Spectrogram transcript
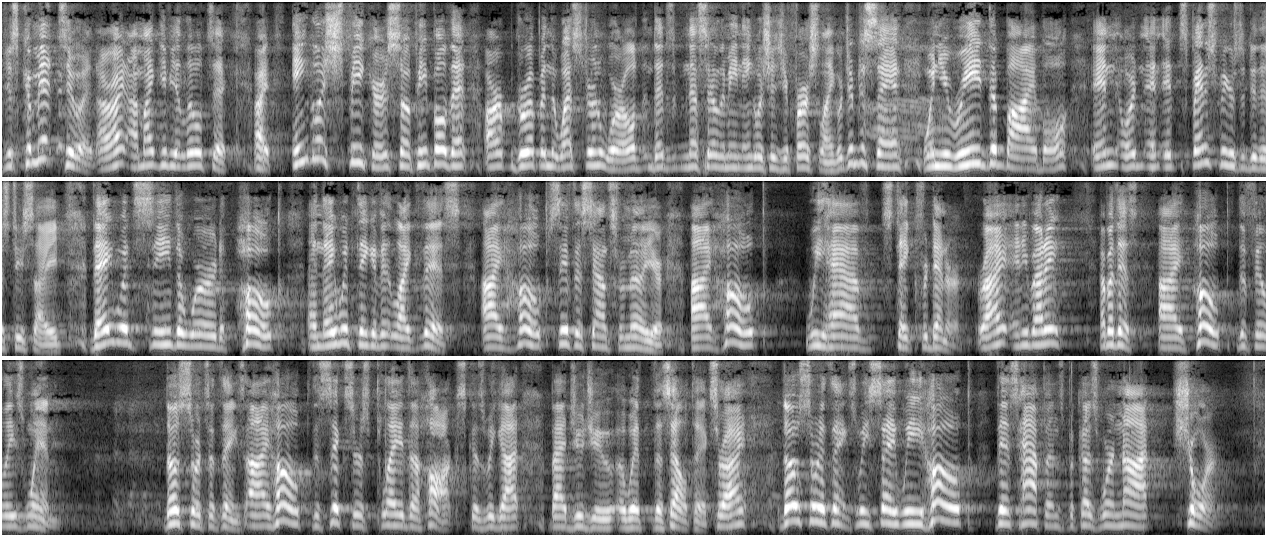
Just commit to it, all right? I might give you a little tick. All right, English speakers, so people that are grew up in the Western world, that doesn't necessarily mean English is your first language. I'm just saying, when you read the Bible, and, or, and it, Spanish speakers would do this too, Saeed, they would see the word hope and they would think of it like this I hope, see if this sounds familiar, I hope we have steak for dinner, right? Anybody? How about this? I hope the Phillies win. Those sorts of things. I hope the Sixers play the Hawks because we got bad juju with the Celtics, right? Those sort of things. We say we hope this happens because we're not sure.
